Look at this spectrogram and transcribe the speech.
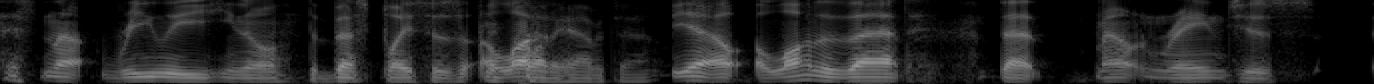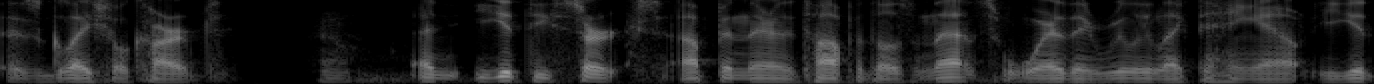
It's not really you know the best places. A lot. of habitat. Yeah, a lot of that that mountain range is is glacial carved. Yeah. And you get these cirques up in there at the top of those, and that's where they really like to hang out. You get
